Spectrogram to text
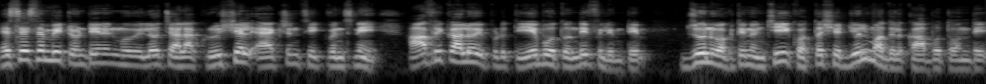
ఎస్ఎస్ఎంబి ట్వంటీ నైన్ మూవీలో చాలా క్రూషియల్ యాక్షన్ సీక్వెన్స్ని ఆఫ్రికాలో ఇప్పుడు తీయబోతుంది ఫిలిం టీం జూన్ ఒకటి నుంచి కొత్త షెడ్యూల్ మొదలు కాబోతోంది.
